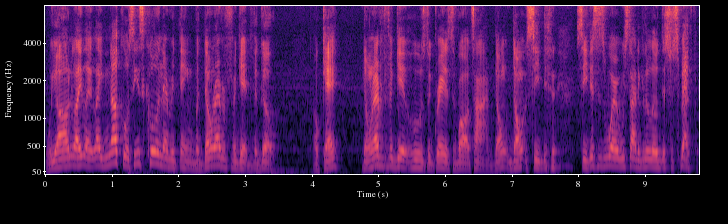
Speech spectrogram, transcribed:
We all like like like Knuckles, he's cool and everything, but don't ever forget the goat. Okay? Don't ever forget who's the greatest of all time. Don't don't see see this is where we start to get a little disrespectful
